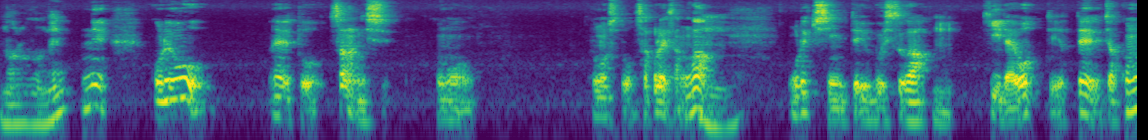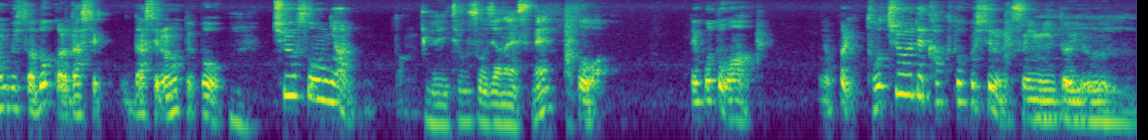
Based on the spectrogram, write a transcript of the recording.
なるほどね。ね。で、これを、えっ、と、さらにし、この、この人、桜井さんが、うんオレキシンっていう物質がうんキーだよって言って、じゃあこの物質はどこから出して出してるのって言うと、うん中層にあるんだえー、上層じゃないですね。そう。ってことは、やっぱり途中で獲得してるの、睡眠という、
